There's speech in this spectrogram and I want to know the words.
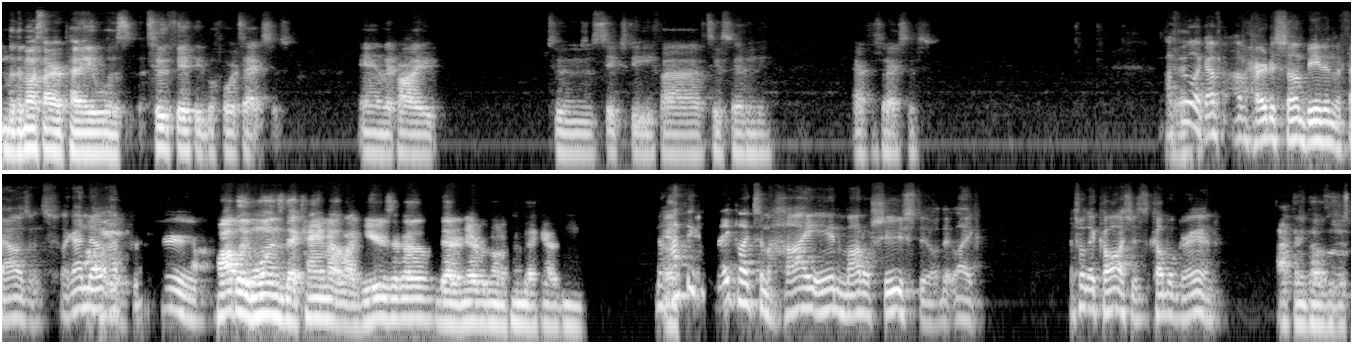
but the most I ever paid was two fifty before taxes. And they're probably two sixty five, two seventy after taxes. I feel like I've, I've heard of some being in the thousands. Like I know, I'm pretty sure. Probably ones that came out like years ago that are never going to come back out again. No, Yeah. I think they make like some high end model shoes still. That like that's what they cost, just a couple grand. I think those are just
